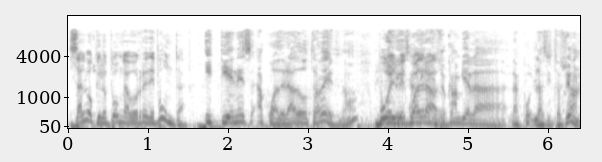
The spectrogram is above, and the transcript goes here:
salvo que lo ponga Borré de punta. Y tienes a Cuadrado otra vez, ¿no? Vuelve Cuadrado. Eso cambia la, la, la situación.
